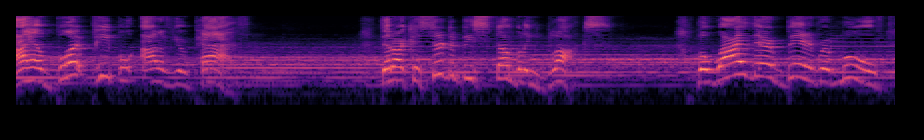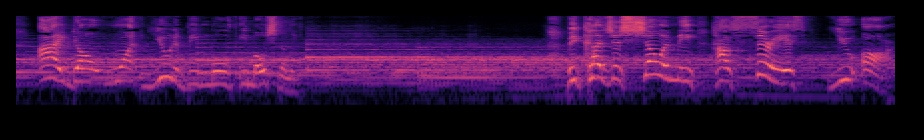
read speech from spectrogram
I have brought people out of your path that are considered to be stumbling blocks. But while they're being removed, I don't want you to be moved emotionally. Because you're showing me how serious you are.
